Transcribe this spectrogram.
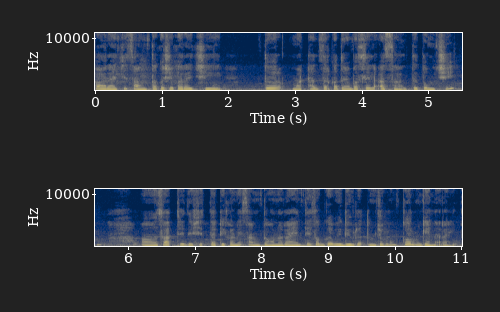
पारायणाची सांगता कशी करायची? तर मठात जर का तुम्ही बसलेला असाल तर तुमची सातव्या दिवशी त्या ठिकाणी सांगता होणार आहे आणि ते सगळं विधिव्रत तुमच्याकडून करून घेणार आहेत.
